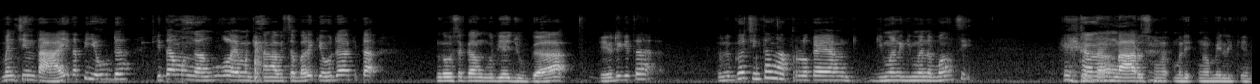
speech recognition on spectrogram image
mencintai tapi ya udah kita mengganggu kalau emang kita nggak bisa balik ya udah kita nggak usah ganggu dia juga. Ya udah kita menurut gue cinta nggak perlu kayak yang gimana gimana banget sih. Kayak Kita yang- nggak harus ngemilikin.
